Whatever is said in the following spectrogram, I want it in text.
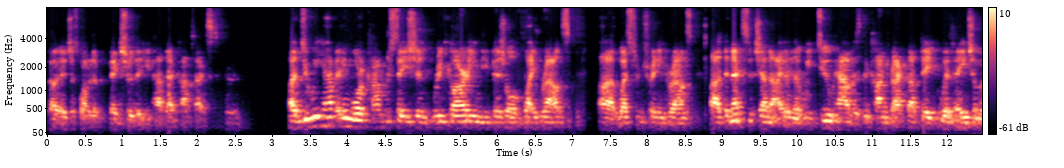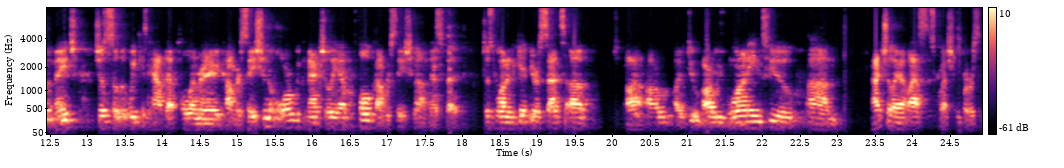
So I just wanted to make sure that you had that context. Uh, do we have any more conversation regarding the visual flight routes, uh, Western Training Grounds? Uh, the next agenda item that we do have is the contract update with HMMH, just so that we can have that preliminary conversation, or we can actually have a full conversation on this, but just wanted to get your sense of, uh, are, do, are we wanting to, um, actually, I'll ask this question first.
